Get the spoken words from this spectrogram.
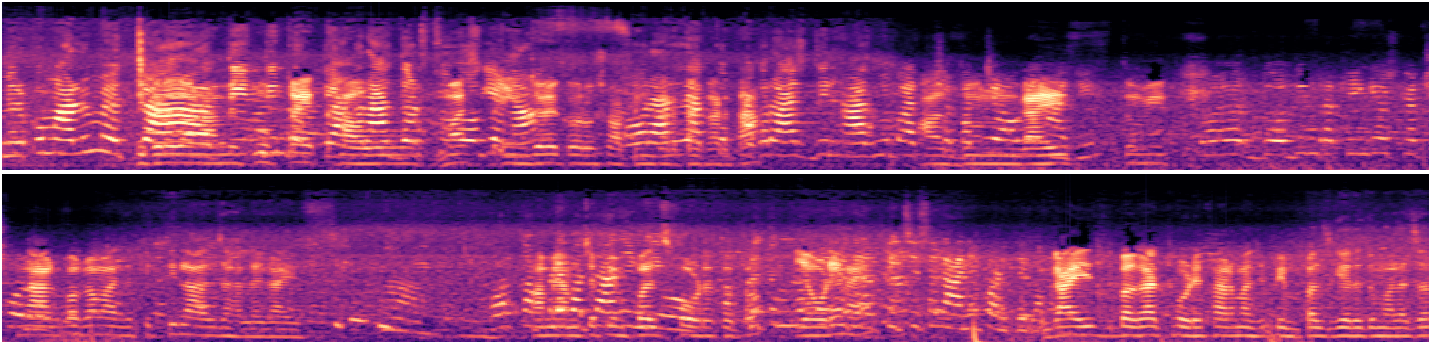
मेरे को मालूम है चार आम्ही तीन खूप दिन काही रखते। खाऊ अगर आज दर्शन हो मस्त गया ना, एन्जॉय करू शॉपिंग करता करता अगर आज दिन आज में बच्चे बच्चे अजून गाईस तुम्ही तो दो दिन रखेंगे उसके बाद छोड़ नाक। बघा माझं किती लाल झालं गाईस हाँ। आम्ही आमचे वो। फोडत होतो. एवढे नाही. पीछे से लाने पड़ते कपड़े। गाईज बघा थोडेफार माझे पिंपल्स गेले तुम्हाला जर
